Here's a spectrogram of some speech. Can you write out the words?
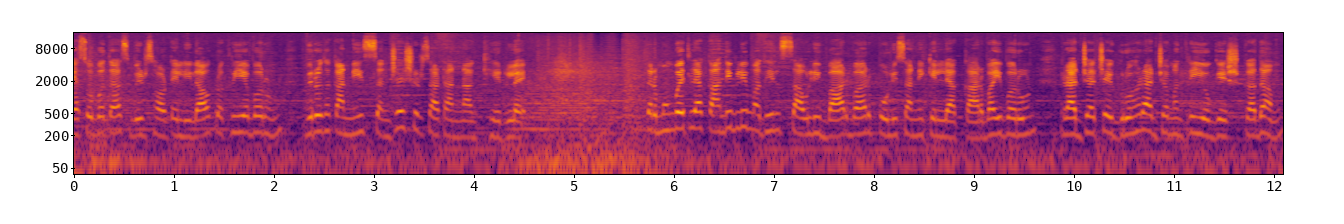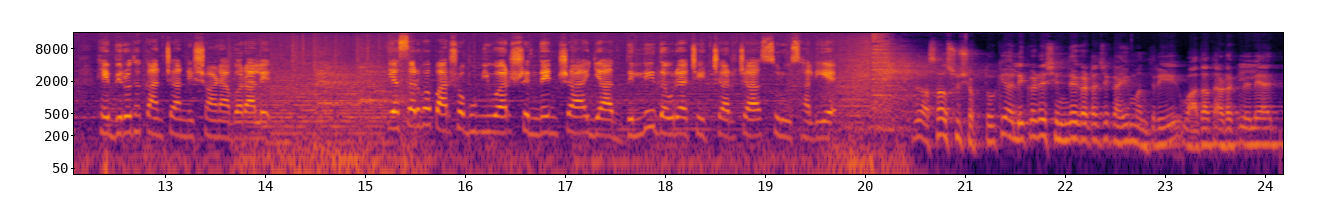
यासोबतच विर्स हॉटेल लिलाव प्रक्रियेवरून विरोधकांनी संजय शिरसाटांना घेरलंय. तर मुंबईतल्या कांदिवलीमधील सावली बारवर पोलिसांनी केलेल्या कारवाईवरून राज्याचे गृहराज्यमंत्री योगेश कदम हे विरोधकांच्या निशाण्यावर आले या सर्व पार्श्वभूमीवर शिंदेंच्या या दिल्ली दौऱ्याची चर्चा सुरू झाली आहे असं असू शकतो की अलीकडे शिंदे गटाचे काही मंत्री वादात अडकलेले आहेत.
